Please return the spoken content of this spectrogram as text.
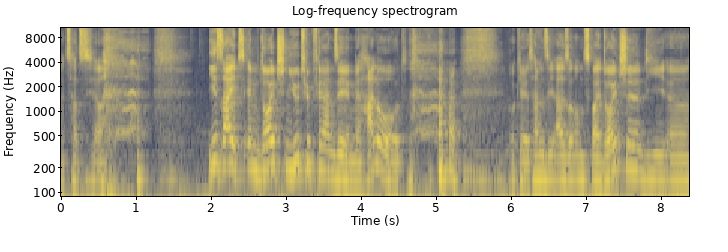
jetzt hat sich ja... Ihr seid im deutschen YouTube-Fernsehen. Hallo! okay, es handelt sich also um zwei Deutsche, die äh,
